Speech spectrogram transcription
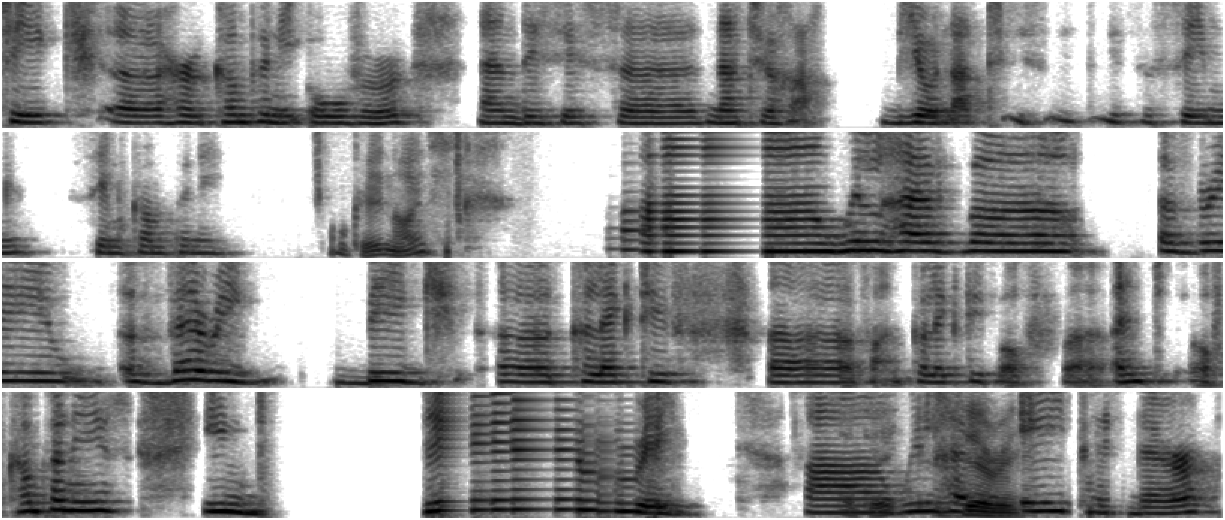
take uh, her company over, and this is uh, Natura. Bionat is it's the same same company. Okay, nice. Uh, we'll have uh, a very a very big uh, collective uh, collective of and of companies in dairy. Okay. We'll have dairy. eight there,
